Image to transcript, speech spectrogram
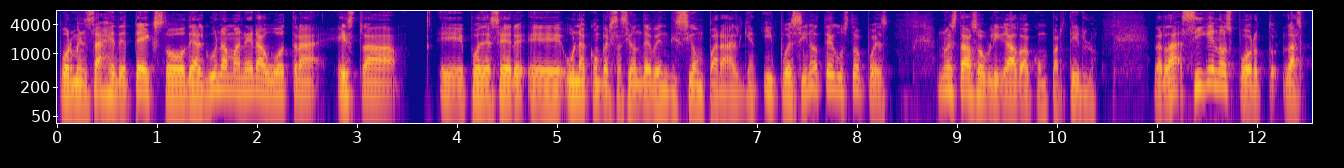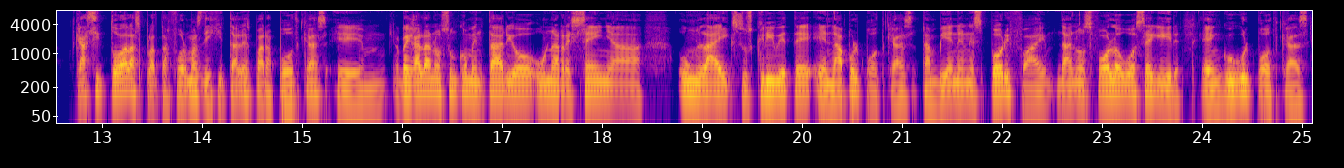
por mensaje de texto, de alguna manera u otra, esta eh, puede ser eh, una conversación de bendición para alguien. Y pues si no te gustó, pues no estás obligado a compartirlo, ¿verdad? Síguenos por las casi todas las plataformas digitales para podcast. Em, regálanos un comentario, una reseña, un like, suscríbete en Apple Podcast, también en Spotify, danos follow o seguir en Google Podcast,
